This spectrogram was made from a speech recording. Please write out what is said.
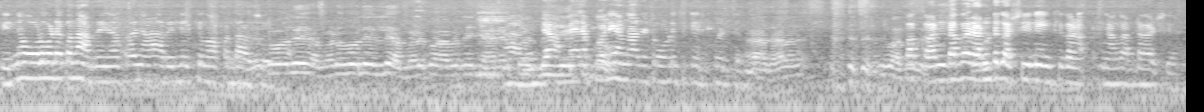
പിന്നെ ഓൾ ഇവിടെ ഒക്കെ അത്ര ഞാൻ അറിയിലേക്ക് നോക്കേണ്ട ആവശ്യമില്ല എന്റെ അമ്മേനെ പോലെയാണ് പറഞ്ഞിട്ട് ഓളിക്ക് ചെരുപ്പ് എടുത്തത് അപ്പൊ കണ്ടപ്പോ രണ്ട് കക്ഷീനെ എനിക്ക് ഞാൻ കണ്ട കക്ഷിയാണ്.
